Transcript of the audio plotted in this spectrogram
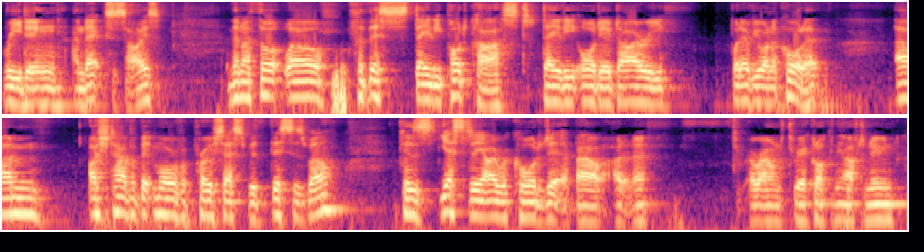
reading, and exercise. And then I thought, well, for this daily podcast, daily audio diary, whatever you want to call it, um, I should have a bit more of a process with this as well. Because yesterday I recorded it about I don't know th- around three o'clock in the afternoon.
